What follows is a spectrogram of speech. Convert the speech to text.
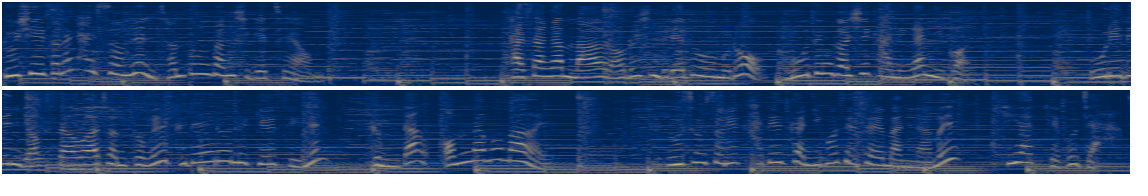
도시에서는 할 수 없는 전통 방식의 체험. 자상한 마을 어르신들의 도움으로 모든 것이 가능한 이곳. 오래된 역사와 전통을 그대로 느낄 수 있는 금당 엄나무 마을. 웃음소리 가득한 이곳에서의 만남을 기약해보자.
